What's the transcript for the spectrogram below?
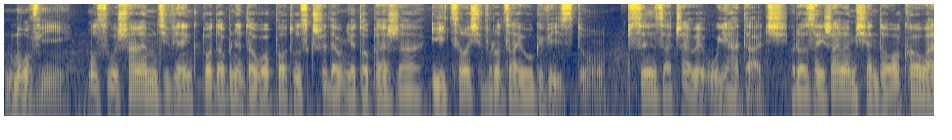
mówi. Usłyszałem dźwięk podobny do łopotu skrzydeł nietoperza i coś w rodzaju gwizdu. Psy zaczęły ujadać. Rozejrzałem się dookoła,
